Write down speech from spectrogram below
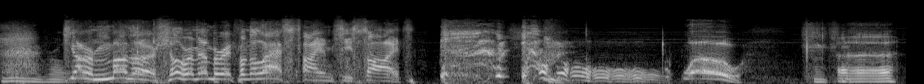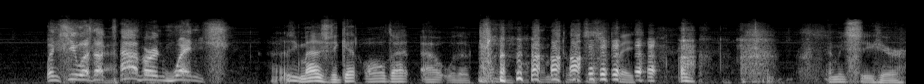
Your mother, she'll remember it from the last time she saw it. Whoa! Uh, When she was a tavern wench. how does he manage to get all that out with a cannonball coming towards his face? Let me see here.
